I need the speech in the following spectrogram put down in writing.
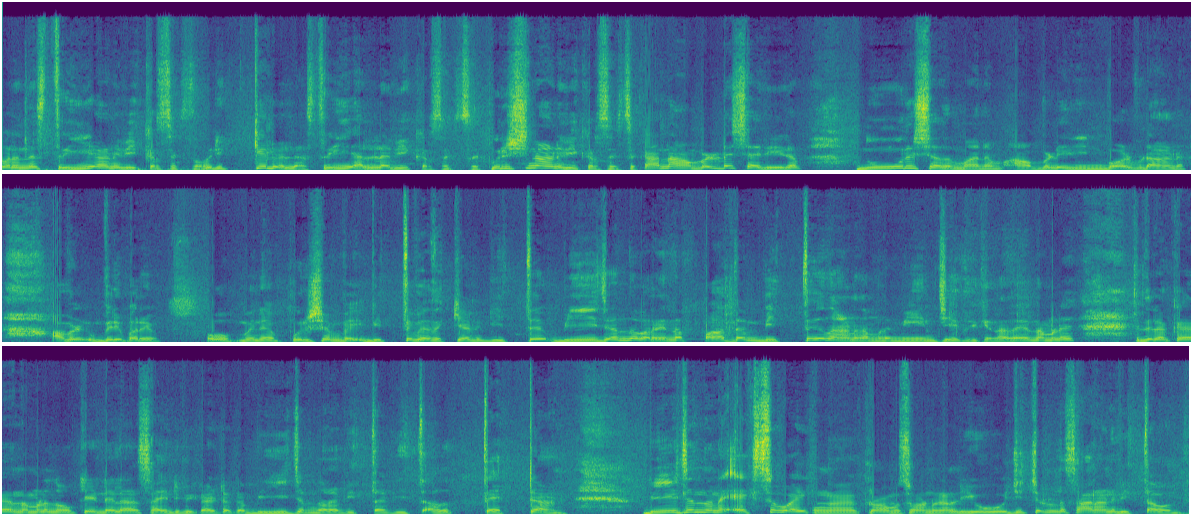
പറയുന്നത് സ്ത്രീയാണ് വീക്കർ സെക്സ് ഒരിക്കലുമല്ല സ്ത്രീ അല്ല വീക്കർ സെക്സ് പുരുഷനാണ് വീക്കർ സെക്സ് കാരണം അവളുടെ ശരീരം നൂറ് ശതമാനം അവളിൽ ഇൻവോൾവ്ഡ് ആണ്. അവൾ ഇവർ പറയും ഓ പിന്നെ പുരുഷൻ വിത്ത് വിതയ്ക്കുകയാണ് വിത്ത് ബീജം എന്ന് പറയുന്ന പദം വിത്ത് എന്നാണ് നമ്മൾ മീൻ ചെയ്തിരിക്കുന്നത്. അതായത് നമ്മൾ ഇതിലൊക്കെ നമ്മൾ നോക്കിയിട്ടുണ്ടെങ്കിൽ സയന്റിഫിക് ആയിട്ടൊക്കെ ബീജം എന്ന് പറഞ്ഞാൽ വിത്ത വിത്ത്. അത് തെറ്റാണ്. ബീജം എന്ന് പറഞ്ഞാൽ എക്സ് വൈ ക്രോമസോണുകൾ യോജിച്ചിട്ടുള്ള സാധനമാണ് വിത്താവുന്നത്.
